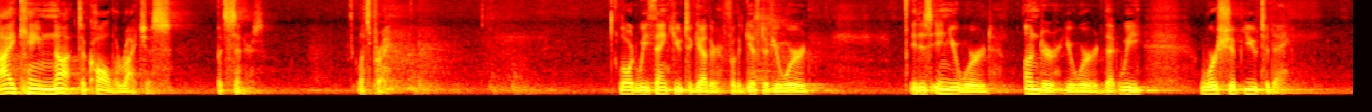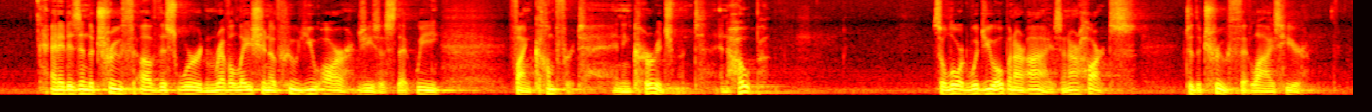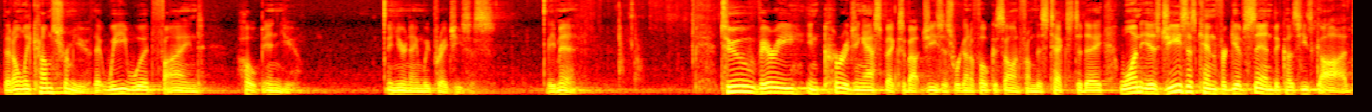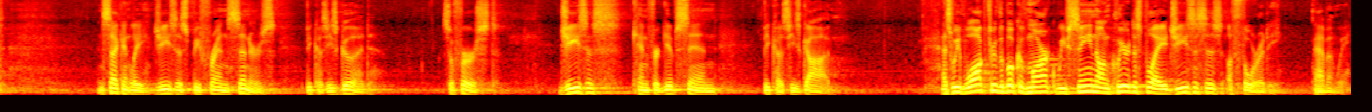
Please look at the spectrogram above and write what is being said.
I came not to call the righteous, but sinners. Let's pray. Lord, we thank you together for the gift of your word. It is in your word, under your word, that we worship you today. And it is in the truth of this word and revelation of who you are, Jesus, that we find comfort and encouragement and hope. So, Lord, would you open our eyes and our hearts to the truth that lies here, that only comes from you, that we would find hope in you. In your name we pray, Jesus. Amen. Two very encouraging aspects about Jesus we're going to focus on from this text today. One is Jesus can forgive sin because he's God. And secondly, Jesus befriends sinners because he's good. So, first, Jesus can forgive sin because he's God. As we've walked through the book of Mark, we've seen on clear display Jesus' authority, haven't we?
